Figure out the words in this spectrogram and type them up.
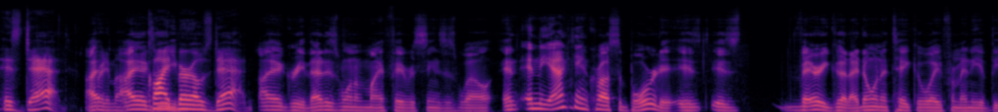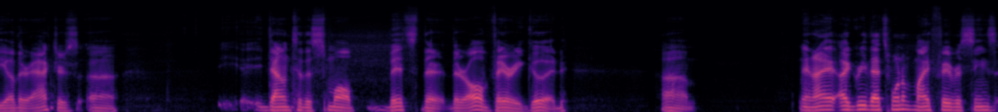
his dad, I- pretty much. I agree. Clyde Barrow's dad. I agree. That is one of my favorite scenes as well. And and the acting across the board is is very good. I don't want to take away from any of the other actors. Uh, down to the small bits, they're they're all very good. Um, and I, I agree. That's one of my favorite scenes.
